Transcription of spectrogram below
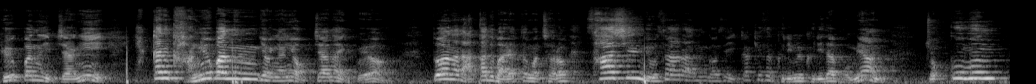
교육받는 입장이 약간 강요받는 경향이 없지 않아 있고요. 또 하나는 아까도 말했던 것처럼 사실 묘사라는 것에 입각해서 그림을 그리다 보면 조금은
